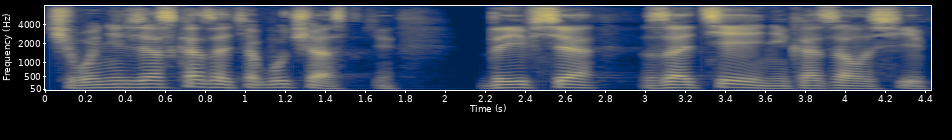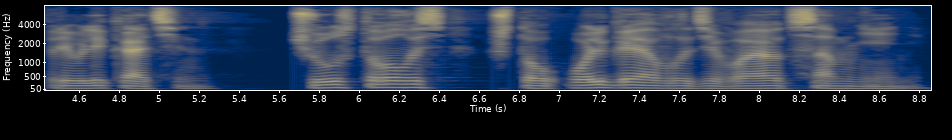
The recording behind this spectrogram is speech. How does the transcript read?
Чего нельзя сказать об участке, да и вся затея не казалась ей привлекательной. Чувствовалось, что Ольгой овладевают сомнения.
